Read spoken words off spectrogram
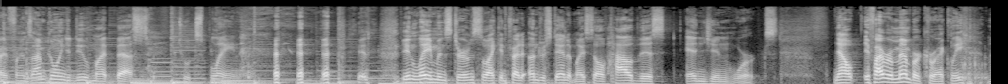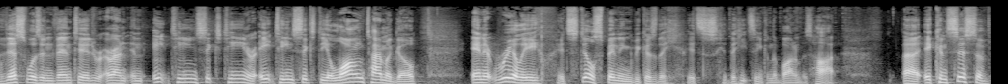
Right, friends, I'm going to do my best to explain in, in, layman's terms so I can try to understand it myself how this engine works. Now, if I remember correctly, this was invented around in 1816 or 1860, a long time ago, and it really, it's still spinning because the, it's, the heat sink in the bottom is hot. Uh, it consists of,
